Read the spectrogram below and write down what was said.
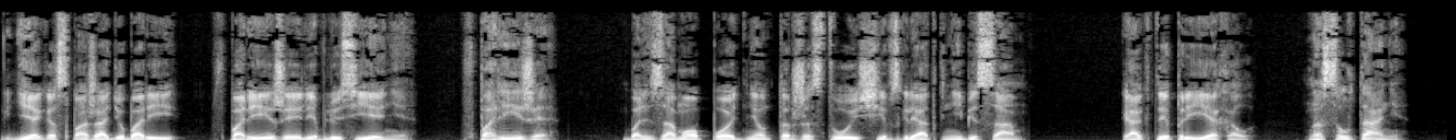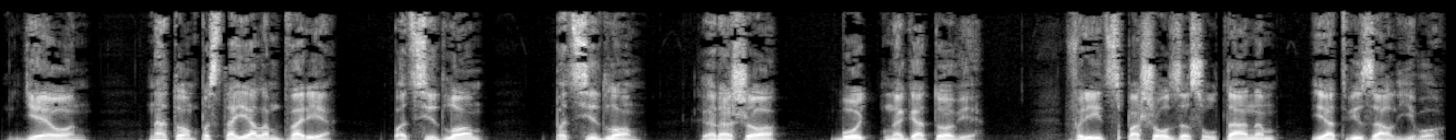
«Где госпожа Дюбари? В Париже или в Люсьене?» «В Париже». Бальзамо поднял торжествующий взгляд к небесам. «Как ты приехал?» «На султане». «Где он?» «На том постоялом дворе». «Под седлом?» «Под седлом». «Хорошо, будь наготове». Фриц пошел за султаном и отвязал его.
